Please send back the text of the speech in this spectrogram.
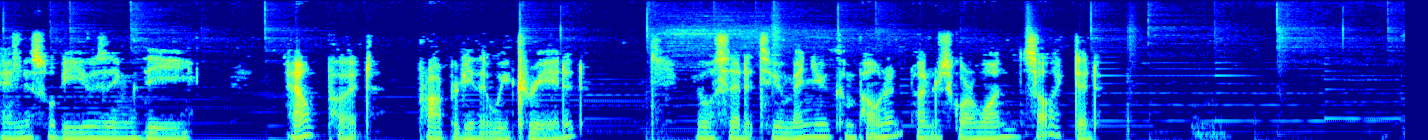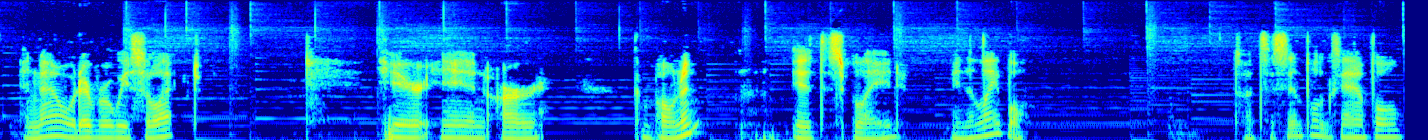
And this will be using the output property that we created. We will set it to menu component underscore one selected. And now whatever we select here in our component is displayed in the label. So it's a simple example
